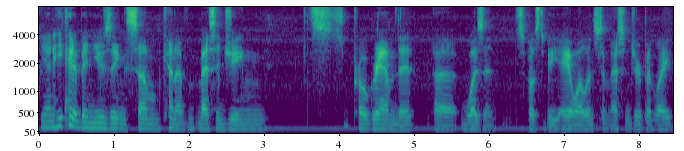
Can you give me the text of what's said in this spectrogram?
Yeah, and he could have been using some kind of messaging program that uh, wasn't supposed to be AOL Instant Messenger, but like,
